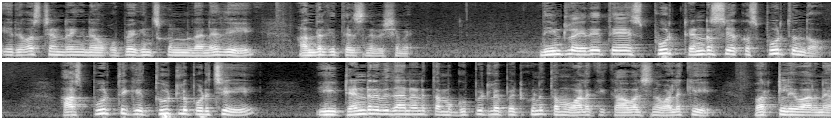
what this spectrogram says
ఈ రివర్స్ టెండరింగ్ని ఉపయోగించుకున్నది అనేది అందరికీ తెలిసిన విషయమే. దీంట్లో ఏదైతే స్ఫూర్తి టెండర్స్ యొక్క స్ఫూర్తి ఉందో ఆ స్ఫూర్తికి తూట్లు పొడిచి ఈ టెండర్ విధానాన్ని తమ గుప్పిట్లో పెట్టుకుని తమ వాళ్ళకి కావాల్సిన వాళ్ళకి వర్క్లు ఇవ్వాలనే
